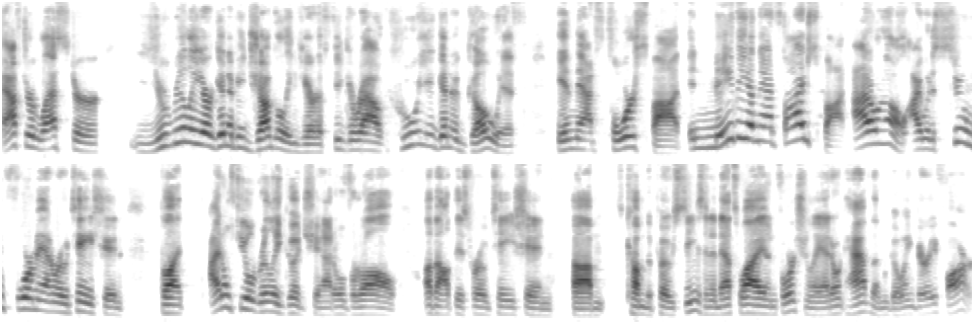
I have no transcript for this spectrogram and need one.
after Lester, you really are going to be juggling here to figure out who are you going to go with in that four spot and maybe in that five spot. I don't know. I would assume four man rotation, but I don't feel really good, Chad, overall about this rotation um, come the postseason, and that's why unfortunately I don't have them going very far.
